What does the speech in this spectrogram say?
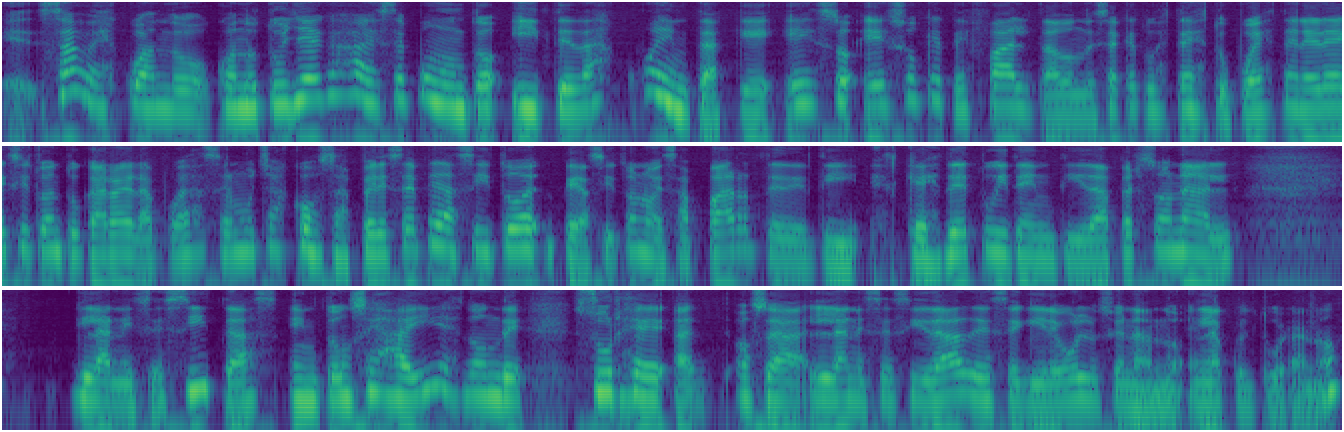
eh, sabes, cuando, cuando tú llegas a ese punto y te das cuenta que eso, eso que te falta, donde sea que tú estés, tú puedes tener éxito en tu carrera, puedes hacer muchas cosas, pero ese pedacito, pedacito no, esa parte de ti, que es de tu identidad personal, la necesitas, entonces ahí es donde surge, ah, o sea, la necesidad de seguir evolucionando en la cultura, ¿no?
